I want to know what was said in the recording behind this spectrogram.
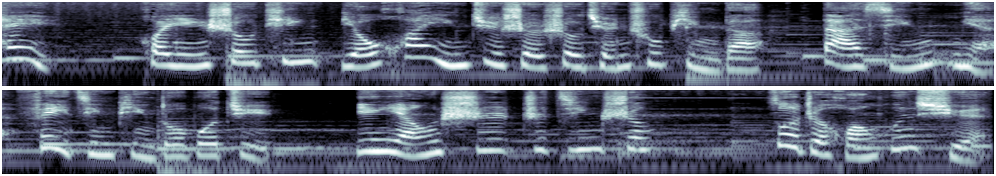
嘿，欢迎收听由欢迎剧社授权出品的大型免费精品多播剧《阴阳师之今生》，作者黄昏雪，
